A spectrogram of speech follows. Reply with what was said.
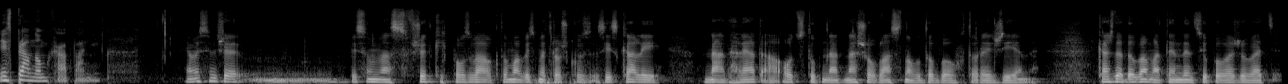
nesprávnom chápaní. Ja myslím, že by som nás všetkých pozval k tomu, aby sme trošku získali nadhľad a odstup nad našou vlastnou dobou, v ktorej žijeme. Každá doba má tendenciu považovať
